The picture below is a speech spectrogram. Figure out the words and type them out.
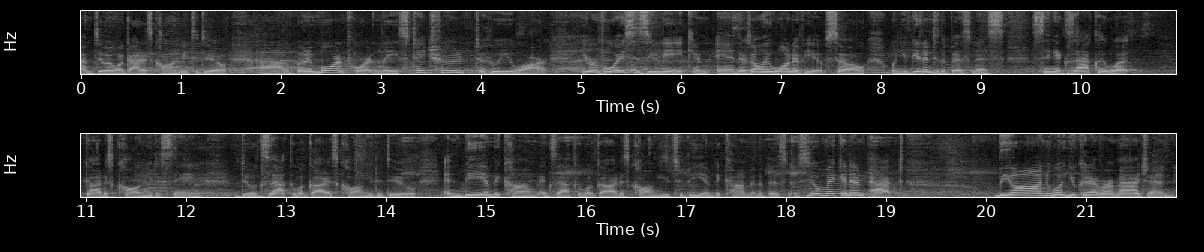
I'm doing what God is calling me to do. Uh, but more importantly, stay true to who you are. Your voice is unique, and, and there's only one of you. So, when you get into the business, sing exactly what God is calling you to sing, do exactly what God is calling you to do, and be and become exactly what God is calling you to be and become in the business. You'll make an impact beyond what you could ever imagine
